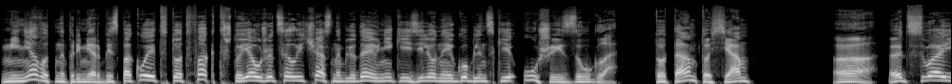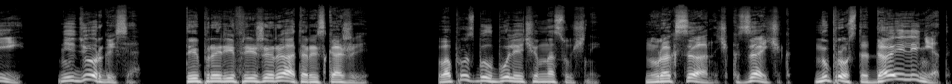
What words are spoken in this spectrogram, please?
«Меня вот, например, беспокоит тот факт, что я уже целый час наблюдаю некие зеленые гоблинские уши из-за угла. То там, то сям». «А, это свои. Не дергайся. Ты про рефрижераторы скажи». Вопрос был более чем насущный. «Ну, Роксаночка, зайчик, ну просто да или нет?»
